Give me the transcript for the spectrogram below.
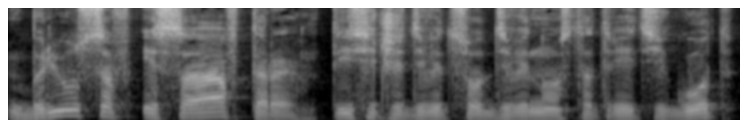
Брюсов и соавторы, 1993 год,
